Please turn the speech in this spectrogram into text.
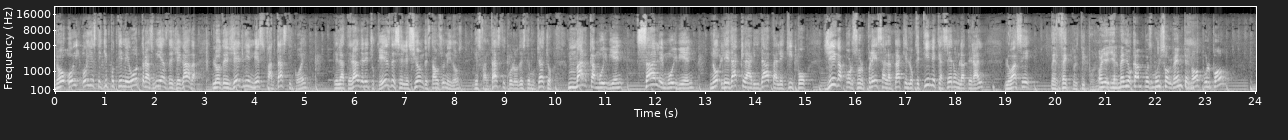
No, hoy, hoy este equipo tiene otras vías de llegada. Lo de Jetlin es fantástico, ¿eh? El lateral derecho, que es de selección de Estados Unidos, es fantástico lo de este muchacho. Marca muy bien, sale muy bien, no, le da claridad al equipo, llega por sorpresa al ataque, lo que tiene que hacer un lateral, lo hace perfecto el tipo. ¿no? Oye, y el medio campo es muy solvente, ¿no, Pulpo?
